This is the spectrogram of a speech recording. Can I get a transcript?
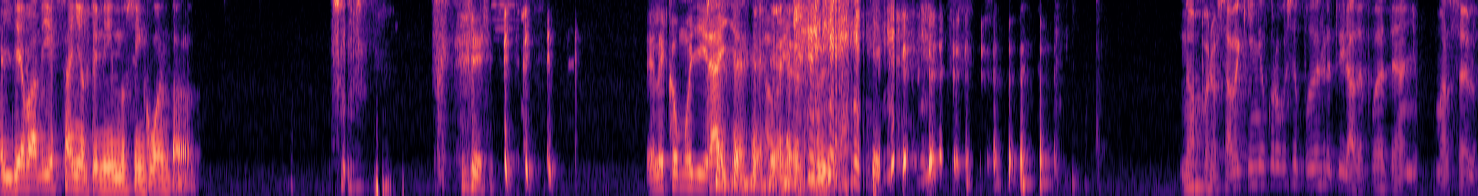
él lleva 10 años teniendo 50. Él es como Jiraiya cabello. No, pero ¿sabe quién yo creo que se puede retirar después de este año? Marcelo.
